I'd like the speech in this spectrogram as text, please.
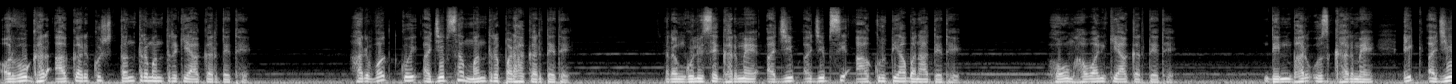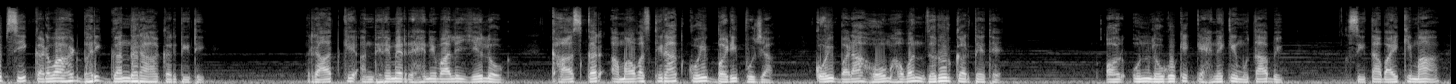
और वो घर आकर कुछ तंत्र मंत्र किया करते थे। हर वक्त कोई अजीब सा मंत्र पढ़ा करते थे। रंगोली से घर में अजीब अजीब सी आकृतियाँ बनाते थे। होम हवन किया करते थे। दिन भर उस घर में एक अजीब सी कड़वाहट भरी गंध रहा करती थी। रात के अंधेरे में रहने वाले ये लोग, खासकर अमावस की रात कोई बड़ी पूजा, कोई बड़ा होम हवन ज़रूर करते थे। और उन लोगों के कहने के मुताबिक, सीताबाई की माँ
